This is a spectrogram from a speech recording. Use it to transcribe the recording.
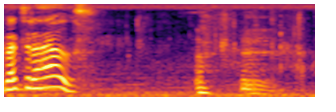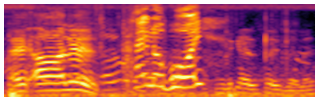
Back to the house. Hey, all this. Hey, little boy. Look at his face, man.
